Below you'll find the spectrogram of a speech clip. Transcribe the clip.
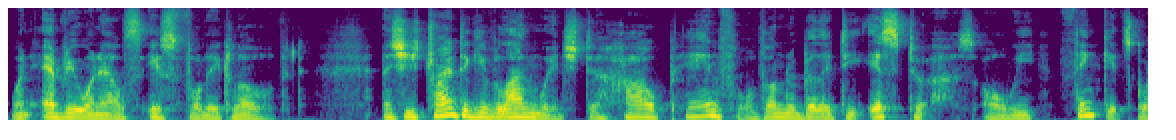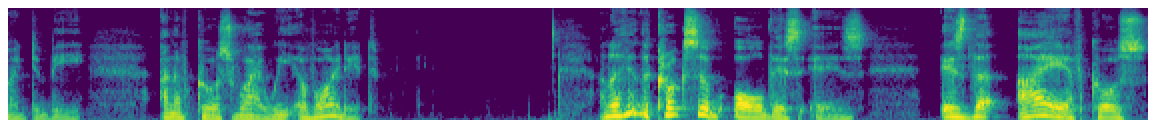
when everyone else is fully clothed. And she's trying to give language to how painful vulnerability is to us, or we think it's going to be, and of course, why we avoid it. And I think the crux of all this is, is that I, of course,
